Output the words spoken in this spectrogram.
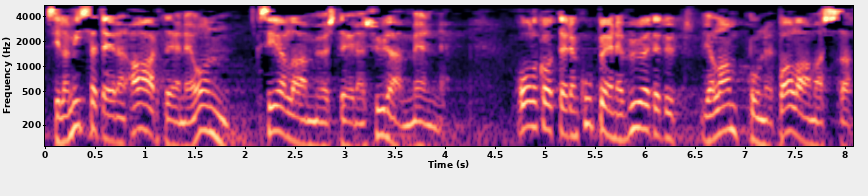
Sillä missä teidän aarteenne on, siellä on myös teidän sydämenne. Olkoon teidän kupeenne vyötetyt ja lampunne palaamassa,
